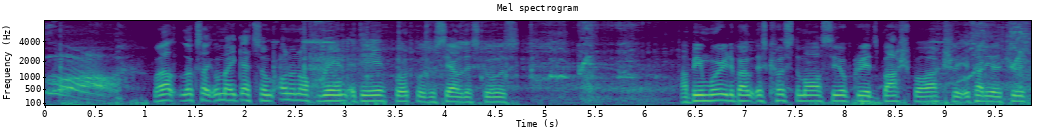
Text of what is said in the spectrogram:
Well, looks like we might get some on and off rain today, but we'll just see how this goes. I've been worried about this custom RC upgrades bash bar, actually, to tell you the truth.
